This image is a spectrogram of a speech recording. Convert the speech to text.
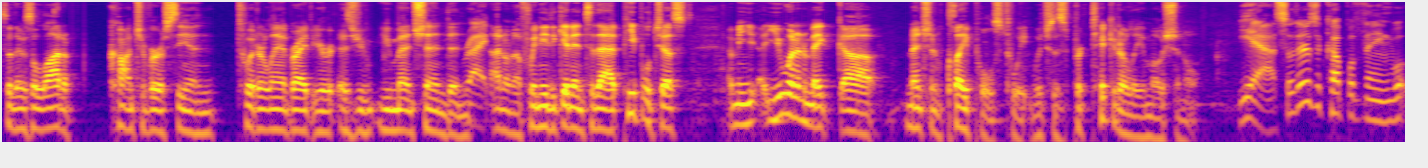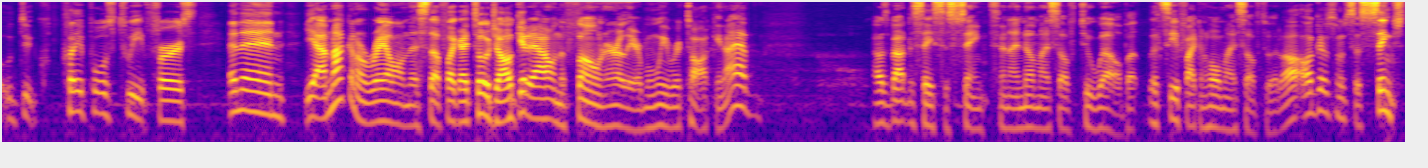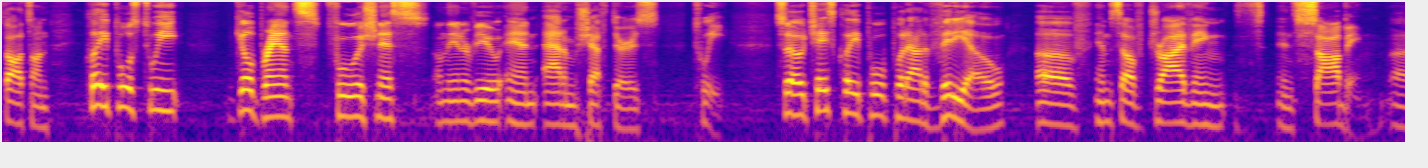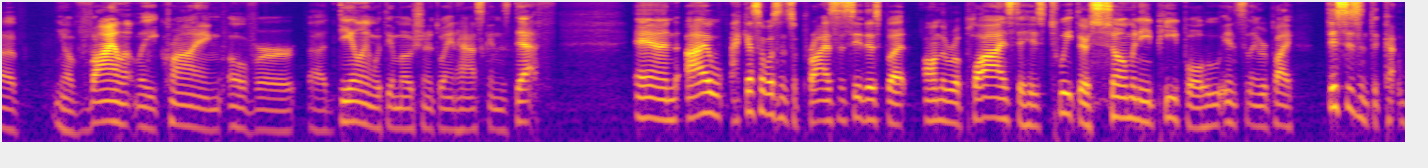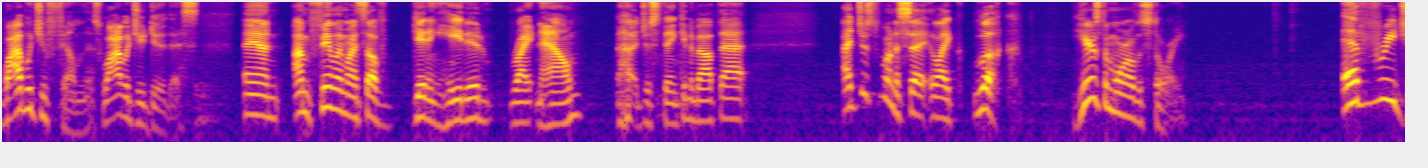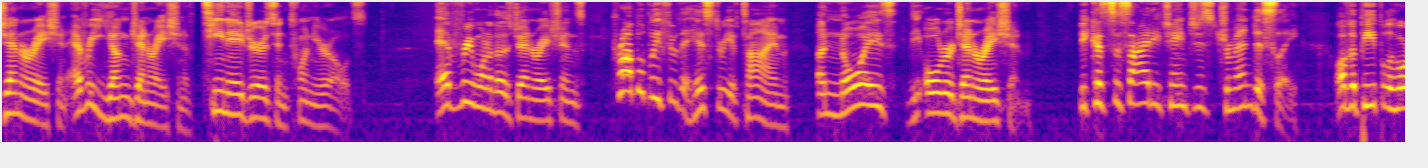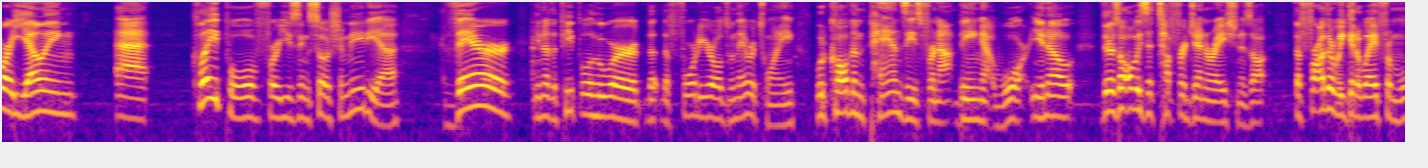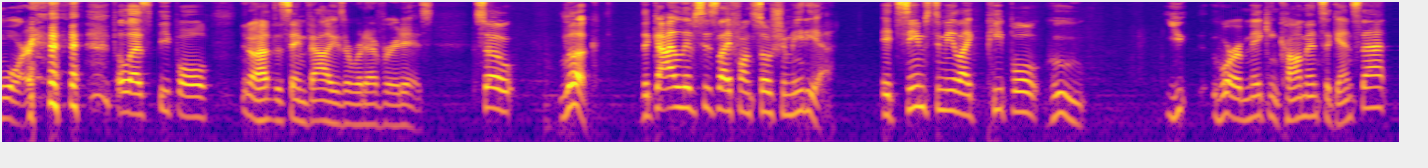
So there's a lot of controversy in Twitter land, right? You're, as you you mentioned, and right. I don't know if we need to get into that. People just, I mean, you wanted to make uh, mention of Claypool's tweet, which is particularly emotional. Yeah, so there's a couple things. We'll do Claypool's tweet first, and then yeah, I'm not gonna rail on this stuff. Like I told you, I'll get it out on the phone earlier when we were talking. I have I was about to say succinct, and I know myself too well, but let's see if I can hold myself to it. I'll, I'll give some succinct thoughts on Claypool's tweet, Gil Brandt's foolishness on the interview, and Adam Schefter's tweet. So Chase Claypool put out a video of himself driving and sobbing, uh, you know, violently crying over uh, dealing with the emotion of Dwayne Haskins' death. And I, I guess I wasn't surprised to see this, but on the replies to his tweet, there's so many people who instantly reply, "This isn't the. Why would you film this? Why would you do this?" And I'm feeling myself getting heated right now, uh, just thinking about that. I just want to say, like, look, here's the moral of the story. Every generation, every young generation of teenagers and 20 year olds, every one of those generations, probably through the history of time, annoys the older generation because society changes tremendously. All the people who are yelling at Claypool for using social media, they're, you know, the people who were the 40 year olds when they were 20 would call them pansies for not being at war. You know, there's always a tougher generation. Is all, the farther we get away from war, the less people, you know, have the same values or whatever it is. So, look, the guy lives his life on social media it seems to me like people who you who are making comments against that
